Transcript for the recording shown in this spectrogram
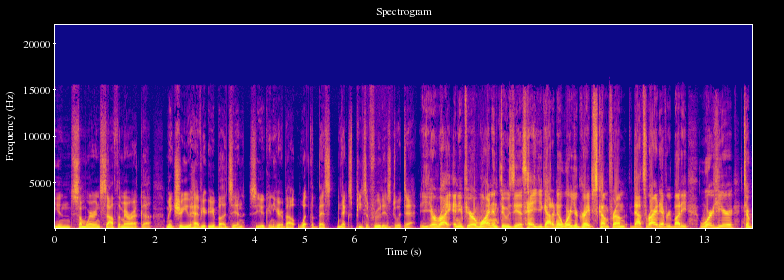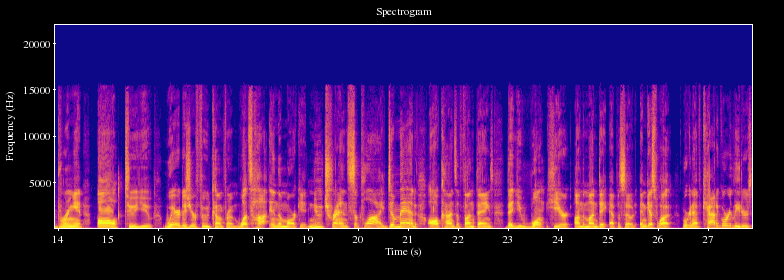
in somewhere in South America, make sure you have your earbuds in so you can hear about what the best next piece of fruit is to attack. You're right. And if you're a wine enthusiast, hey, you got to know where your grapes come from. That's right, everybody. We're here to bring it all to you. Where does your food come from? What's hot in the market? New trends, supply, demand, all kinds of fun things that you won't hear on the Monday episode. And guess what? We're going to have category leaders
